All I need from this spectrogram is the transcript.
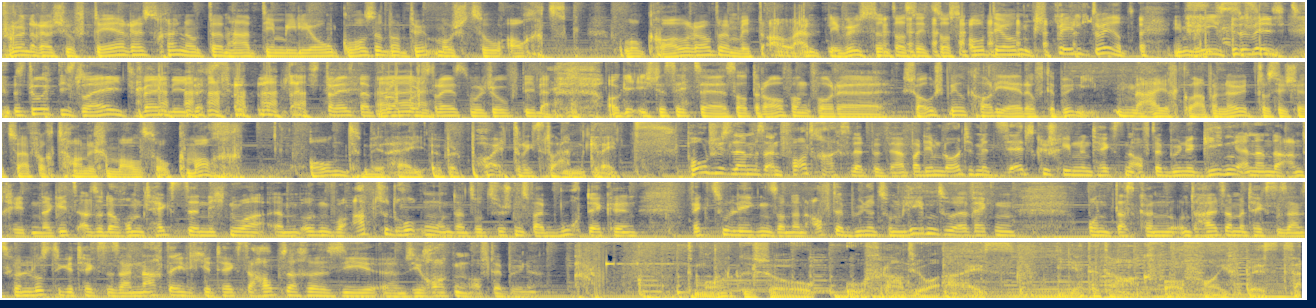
Früher hast du auf DRS können und dann hat die Million gelesen und heute musst du zu 80 Lokalradio, damit alle endlich wissen, dass jetzt das Odeon gespielt wird im weißen Wind. Das tut uns leid, Benny. Das, das Stress, der Promo-Stress musst du aufnehmen. Okay, ist das jetzt äh, so der Anfang von einer Schauspielkarriere auf der Bühne? Nein, ich glaube nicht. Das ist jetzt einfach, das habe ich mal so gemacht. Und wir haben über Poetry Slam geredet. Poetry Slam ist ein Vortragswettbewerb, bei dem Leute mit selbstgeschriebenen Texten auf der Bühne gegeneinander antreten. Da geht es also darum, Texte nicht nur ähm, irgendwo abzudrucken und dann so zwischen zwei Buchdeckeln wegzulegen, sondern auf der Bühne zum Leben zu erwecken. Und das können unterhaltsame Texte sein, es können lustige Texte sein, nachdenkliche Texte. Hauptsache, sie, äh, sie rocken auf der Bühne. Die Morgenshow auf Radio 1. Jeden Tag von 5 bis 10.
